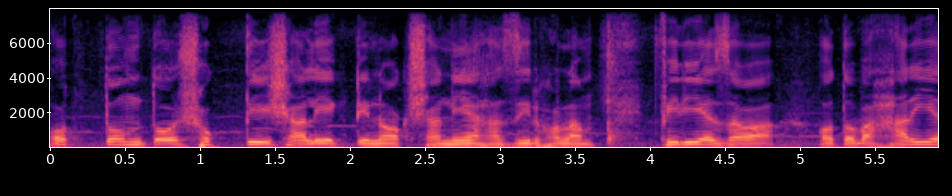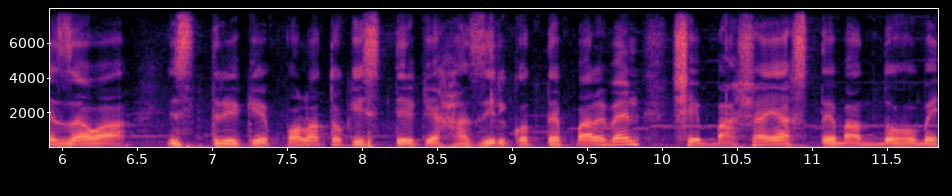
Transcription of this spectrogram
অত্যন্ত শক্তিশালী একটি নকশা নিয়ে হাজির হলাম। ফিরিয়ে যাওয়া অথবা হারিয়ে যাওয়া স্ত্রীকে, পলাতক স্ত্রীকে হাজির করতে পারবেন, সে বাসায় আসতে বাধ্য হবে।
